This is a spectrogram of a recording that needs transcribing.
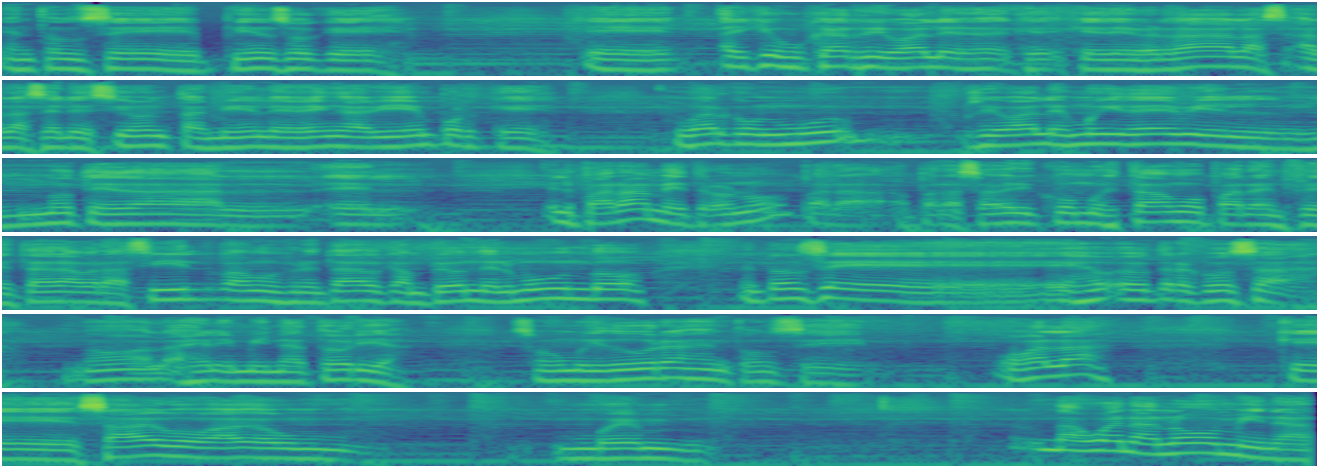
Entonces pienso que eh, hay que buscar rivales que, de verdad a la, selección también le venga bien porque jugar con rivales muy débiles no te da el parámetro, ¿no? Para, saber cómo estamos, para enfrentar a Brasil, vamos a enfrentar al campeón del mundo. Entonces, es otra cosa, ¿no? Las eliminatorias son muy duras, entonces, ojalá que Sago haga un, buen una buena nómina,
